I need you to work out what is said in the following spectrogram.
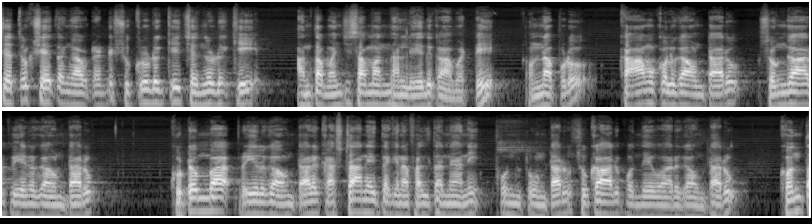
శత్రుక్షేత్రం కాబట్టి అంటే శుక్రుడికి చంద్రుడికి అంత మంచి సంబంధం లేదు కాబట్టి ఉన్నప్పుడు కాముకులుగా ఉంటారు శృంగార ప్రియులుగా ఉంటారు కుటుంబ ప్రియులుగా ఉంటారు కష్టానికి తగిన ఫలితాన్ని పొందుతూ ఉంటారు సుఖాలు పొందేవారుగా ఉంటారు. కొంత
